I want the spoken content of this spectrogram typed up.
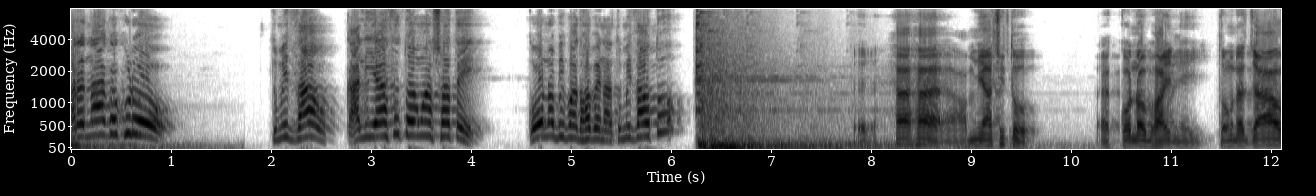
আরে না গো খুড়ো। তুমি যাও, কালিয়া আছে তো আমার সাথে। কোনো বিপদ হবে না, তুমি যাও তো। হ্যাঁ হ্যাঁ আমি আছি তো। কোনো ভয় নেই। তোমরা যাও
